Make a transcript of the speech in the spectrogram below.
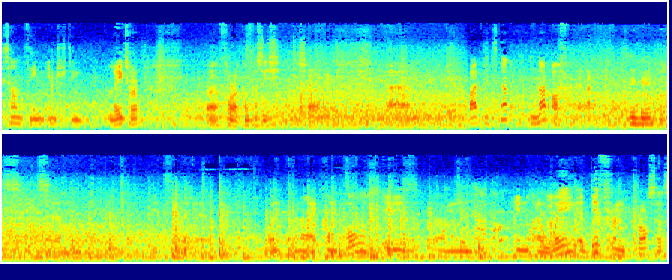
something interesting later uh, for a composition. So, um, but it's not not often that I do it. It's, it's, um, it's uh, when when I compose, it is um, in a way a different process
